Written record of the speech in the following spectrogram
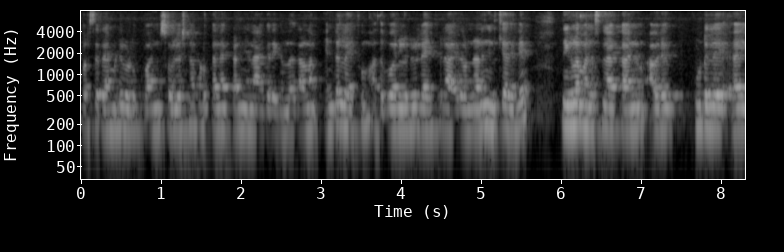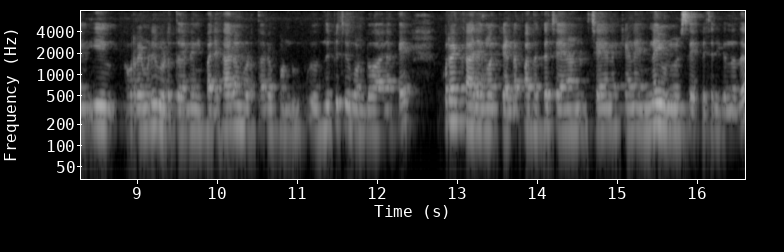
കുറച്ച് റെമഡി കൊടുക്കാനും സൊല്യൂഷൻ കൊടുക്കാനൊക്കെയാണ് ഞാൻ ആഗ്രഹിക്കുന്നത്. കാരണം എന്റെ ലൈഫും അതുപോലുള്ളൊരു ലൈഫിലായതുകൊണ്ടാണ് എനിക്കതിൽ നിങ്ങളെ മനസ്സിലാക്കാനും അവരെ കൂടുതൽ ഈ റെമഡി കൊടുത്ത് അല്ലെങ്കിൽ പരിഹാരം കൊടുത്ത് അവരെ കൊണ്ട് ഒന്നിപ്പിച്ച് കൊണ്ടുപോകാനൊക്കെ കുറേ കാര്യങ്ങളൊക്കെ ഉണ്ട്. അപ്പോൾ അതൊക്കെ ചെയ്യാൻ ചെയ്യാനൊക്കെയാണ് എന്നെ യൂണിവേഴ്സ് ഏൽപ്പിച്ചിരിക്കുന്നത്.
